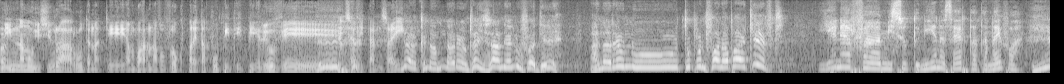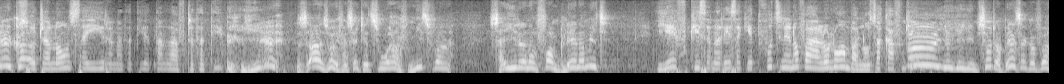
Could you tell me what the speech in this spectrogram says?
N'inona moa izy io raha arodana de amboarina vaovao ko mpiraitampo be dia be reo ve tsy havitan'izay? Miankina aminareo ndray izany aloha fa de anareo no tompon'ny fanapahan-kevitra. Eny ary fa misy hodinihana zay ry dadanaivo a! Ie ka! Misaotra anao nisahirana taty an-tany lavitra taty. Ie, za zao efa saika tsy ho avy mihitsy fa sahirana amin'ny fambolena mihitsy. Ie, vokisana resaka eto fotsiny ianao fa aleo aloha mba anao sakafo kely. Iiiiii misaotra betsaka fa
